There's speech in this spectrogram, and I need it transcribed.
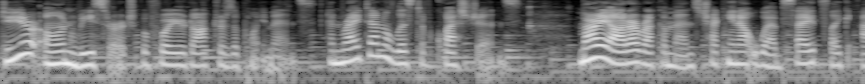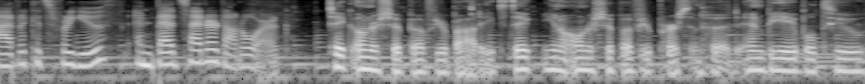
Do your own research before your doctor's appointments and write down a list of questions. Mariotta recommends checking out websites like Advocates for Youth and bedsider.org. Take ownership of your body, to take, you know, ownership of your personhood and be able to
